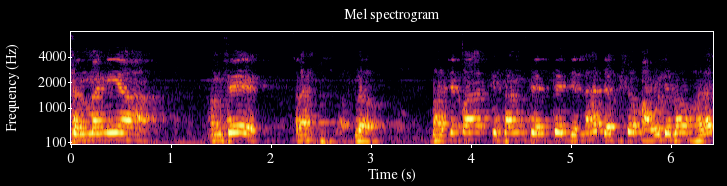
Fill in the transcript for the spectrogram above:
सन्माननीय आमचे राष्ट्र आपलं भाजपा किसान सेलचे जिल्हाध्यक्ष माऊलीभाऊ हळद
